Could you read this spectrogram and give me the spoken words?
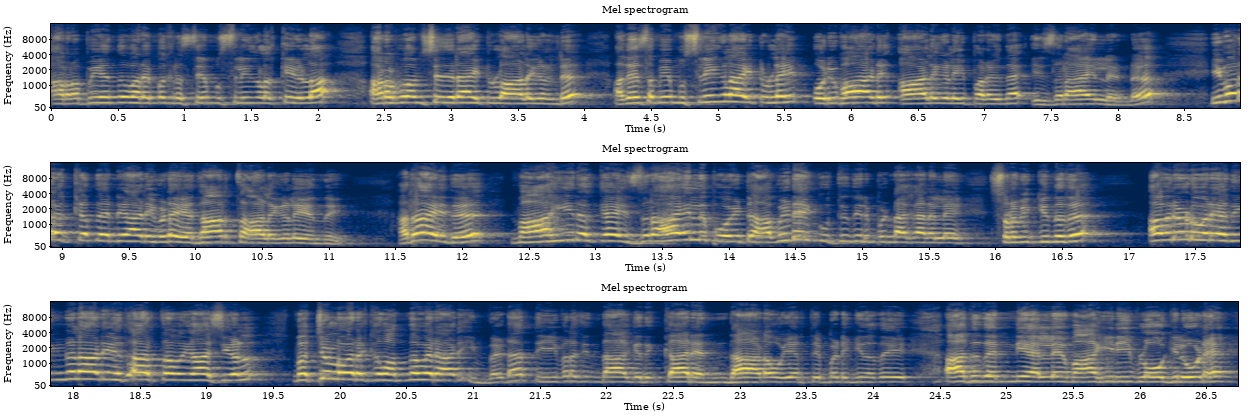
അറബ് എന്ന് പറയുമ്പോൾ ക്രിസ്ത്യൻ മുസ്ലിങ്ങളൊക്കെയുള്ള അറബ് വംശജരായിട്ടുള്ള ആളുകളുണ്ട്. അതേസമയം മുസ്ലിങ്ങളായിട്ടുള്ള ഒരുപാട് ആളുകൾ ഈ പറയുന്ന ഇസ്രായേലിലുണ്ട്. ഇവരൊക്കെ തന്നെയാണ് ഇവിടെ യഥാർത്ഥ ആളുകൾ എന്ന്. അതായത് മാഹീനൊക്കെ ഇസ്രായേലിൽ പോയിട്ട് അവിടെയും കുത്തിത്തിരിപ്പുണ്ടാക്കാനല്ലേ ശ്രമിക്കുന്നത്? അവരോട് പറയാ നിങ്ങളാണ് യഥാർത്ഥ അവകാശികൾ. മറ്റുള്ളവരൊക്കെ വന്നവരാണ്. ഇവിടെ തീവ്ര ചിന്താഗതിക്കാർ എന്താണോ ഉയർത്തിപ്പിടിക്കുന്നത്? അത് തന്നെയല്ലേ മാഹിനി ബ്ലോഗിലൂടെ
